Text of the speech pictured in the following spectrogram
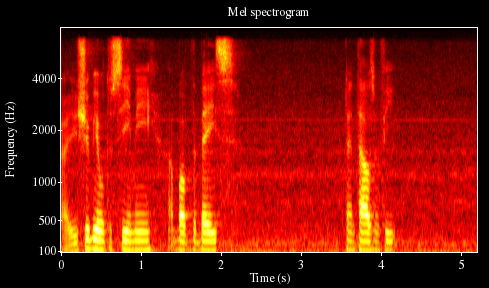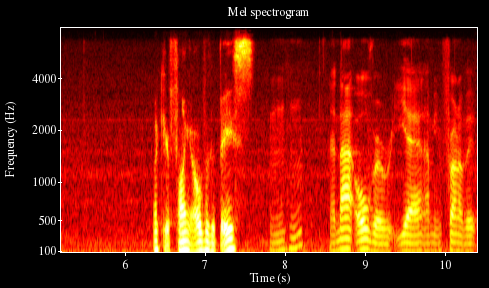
Uh, you should be able to see me above the base. 10,000 feet. Look, you're flying over the base. Mm-hmm. And not over yet, I'm in front of it.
